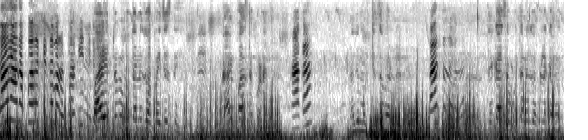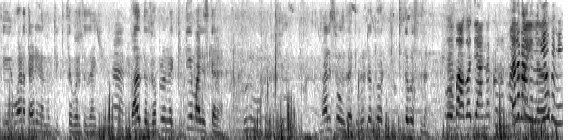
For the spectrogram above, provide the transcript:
जाऊ दे आता परत तिचं बरं परत येईन मी. बाई तुम्ही उताने झोपायचंच नाही हं. काय पालत पडायचं हा का म्हणजे मग तिचं भरणं पाचचं जवळ ते काय असं उताने झोपलं का मग ते वाडा ताडी ना मग ते भरत जायची. हा. पालत झोपलं ना किती मालिश करा. मालिश होऊन जाते उलट तो तिचं बसून जा हो बाबा द्या ना करून चला माझं बाबा मग पहिलं. येऊ का मी?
